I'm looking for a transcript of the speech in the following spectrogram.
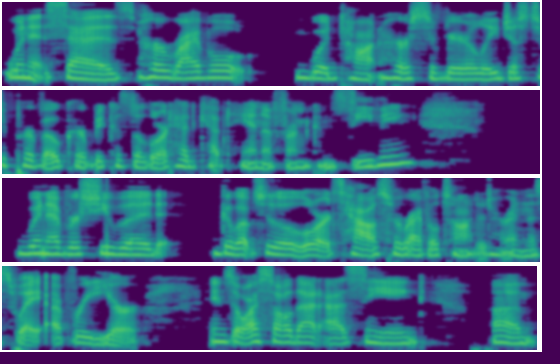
when it says, Her rival would taunt her severely just to provoke her because the Lord had kept Hannah from conceiving. Whenever she would go up to the Lord's house, her rival taunted her in this way every year. And so I saw that as seeing um,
